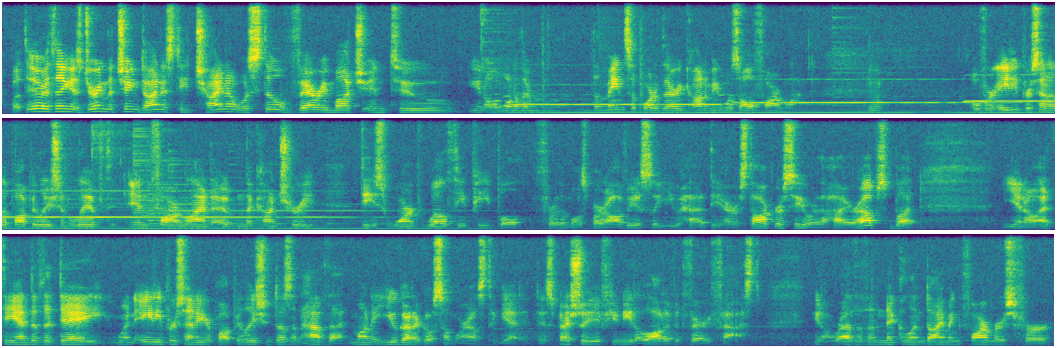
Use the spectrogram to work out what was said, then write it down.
But the other thing is during the Qing dynasty, China was still very much into, you know, one of their the main support of their economy was all farmland. Over 80% of the population lived in farmland out in the country. These weren't wealthy people for the most part. Obviously, you had the aristocracy or the higher ups, but you know, at the end of the day, when 80% of your population doesn't have that money, you got to go somewhere else to get it, especially if you need a lot of it very fast. You know, rather than nickel and diming farmers for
